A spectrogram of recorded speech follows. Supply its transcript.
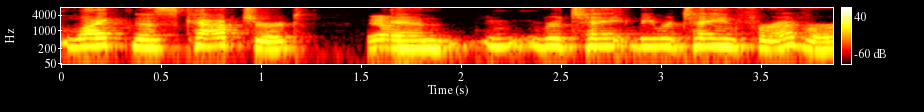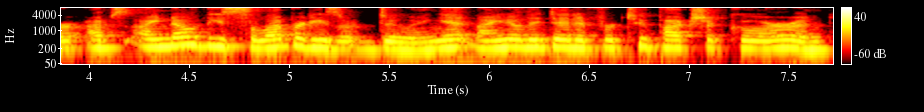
likeness captured yeah. and retain be retained forever. I'm, i know these celebrities are doing it. I know they did it for Tupac Shakur and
